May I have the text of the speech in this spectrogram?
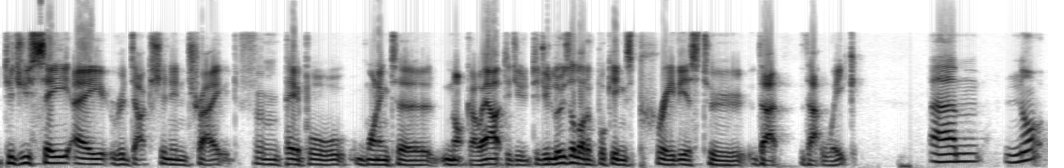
did you see a reduction in trade from people wanting to not go out? Did you did you lose a lot of bookings previous to that that week? Um, not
